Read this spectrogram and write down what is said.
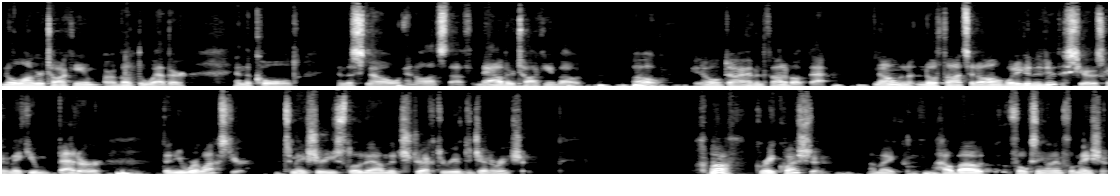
no longer talking about the weather and the cold and the snow and all that stuff. Now they're talking about, oh, you know, I haven't thought about that. No, no thoughts at all. What are you going to do this year that's going to make you better than you were last year to make sure you slow down the trajectory of degeneration? Huh, great question. I'm like, how about focusing on inflammation?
